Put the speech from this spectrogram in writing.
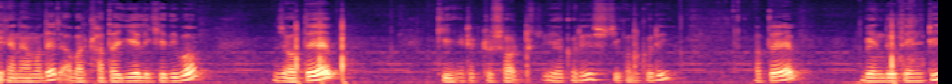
এখানে আমাদের আবার খাতায় গিয়ে লিখে দিব, অতএব কি? এটা একটু শর্ট ইয়ে করি চিকন করি। অতএব বিন্দু তিনটি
